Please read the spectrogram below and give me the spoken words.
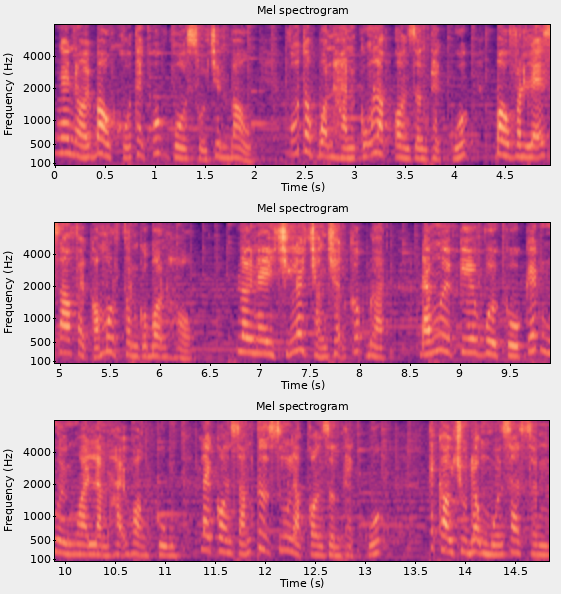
nghe nói bảo khố thạch quốc vô số chân bảo. Vũ tộc bọn hắn cũng là con dân thạch quốc, bảo vật lẽ ra phải có một phần của bọn họ. Lời này chính là trắng trợn cướp đoạt, đám người kia vừa cấu kết người ngoài làm hại hoàng cung, lại còn dám tự xưng là con dân thạch quốc. Thạch hào chủ động muốn ra sân,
